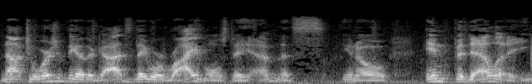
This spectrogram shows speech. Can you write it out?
not to worship the other gods. They were rivals to him. That's, you know, infidelity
